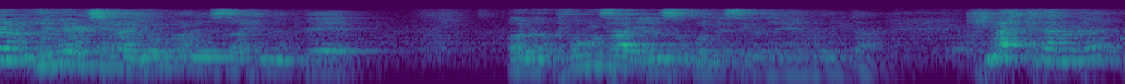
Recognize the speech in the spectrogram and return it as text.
이런 의미를 제가 연구하면서 했는데 어느 부흥사 연수 모임에서 이걸 해보니까 기막히다는 거예요.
